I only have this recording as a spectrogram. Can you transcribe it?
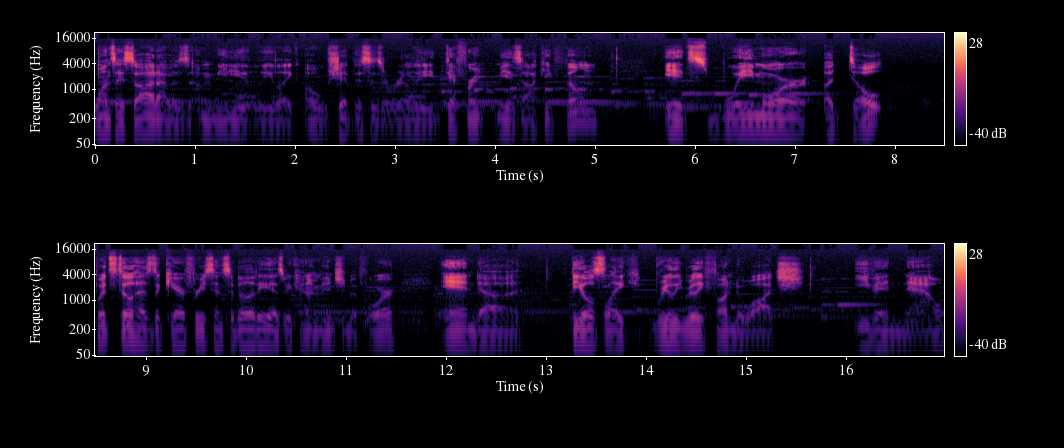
once I saw it, I was immediately like, "Oh shit, this is a really different Miyazaki film." It's way more adult, but still has the carefree sensibility, as we kind of mentioned before, and uh, feels like really, really fun to watch, even now.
